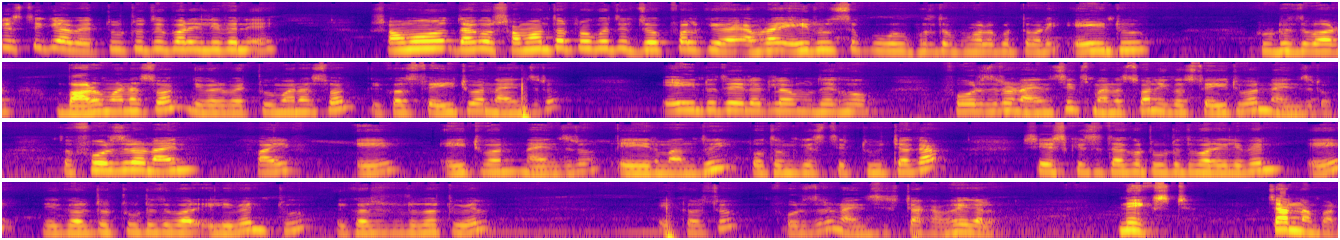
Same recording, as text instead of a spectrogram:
কিস্তি কী হবে? Two to the power eleven a. সম, দেখো, সমান্তর প্রকৃতির যোগফল কী হয়? আমরা এই রুলসে ফলো করতে পারি। এই into two to the power বারো minus one divide by two minus one equals to eight one nine zero এই ইন্টুতে লিখলাম দেখো four zero nine six minus one equals to eight one nine zero তো four zero nine five a eight one nine zero a এর মান দুই। প্রথম কিস্তি টু টাকা, শেষ কিস্তি দেখো two to the power eleven এ equal to two to the power eleven two equal to two the twelve equal to four zero nine six টাকা হয়ে গেল। নেক্সট চার নাম্বার।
